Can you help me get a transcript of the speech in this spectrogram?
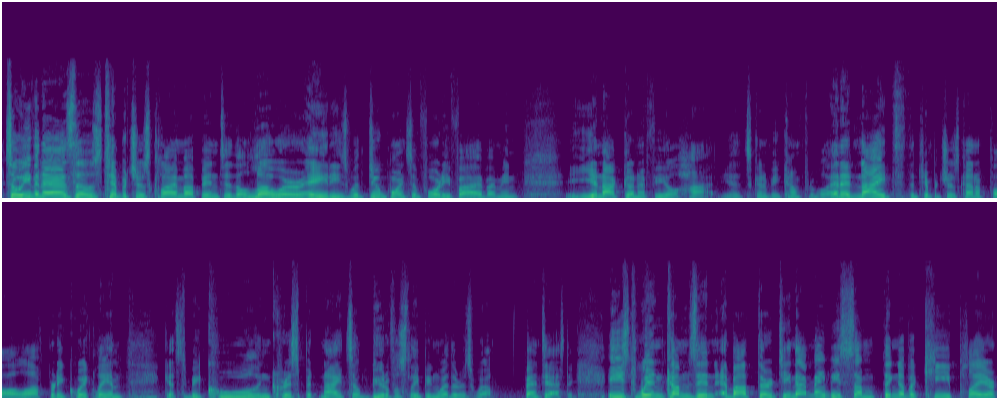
So even as those temperatures climb up into the lower 80s with dew points of 45, I mean, you're not going to feel hot. It's going to be comfortable. And at night, the temperatures kind of fall off pretty quickly and gets to be cool and crisp at night. So beautiful sleeping weather as well. Fantastic. East wind comes in about 13. That may be something of a key player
